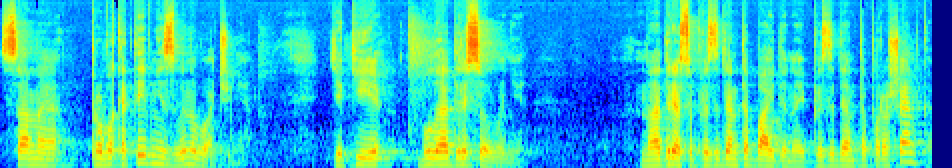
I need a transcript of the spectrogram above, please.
саме провокативні звинувачення, які були адресовані на адресу президента Байдена і президента Порошенка,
